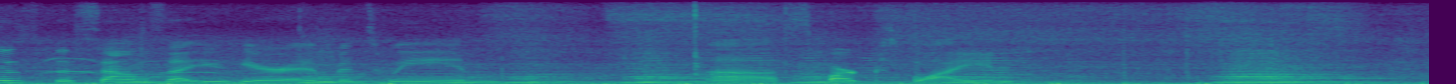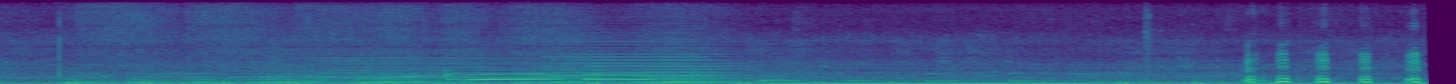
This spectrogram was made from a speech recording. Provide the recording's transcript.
is the sounds that you hear in between uh, sparks flying.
